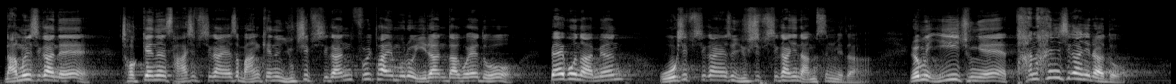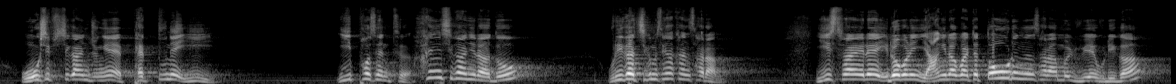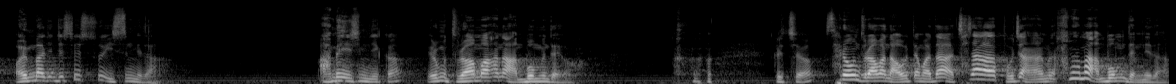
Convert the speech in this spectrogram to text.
남은 시간에 적게는 40시간에서 많게는 60시간 풀타임으로 일한다고 해도 빼고 나면 50시간에서 60시간이 남습니다. 여러분, 이 중에 단 한 시간이라도 50시간 중에 100분의 2, 2%, 1시간이라도 우리가 지금 생각한 사람, 이스라엘의 잃어버린 양이라고 할 때 떠오르는 사람을 위해 우리가 얼마든지 쓸 수 있습니다. 아멘이십니까? 여러분 드라마 하나 안 보면 돼요. 그렇죠? 새로운 드라마 나올 때마다 찾아보지 않으면 하나만 안 보면 됩니다.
